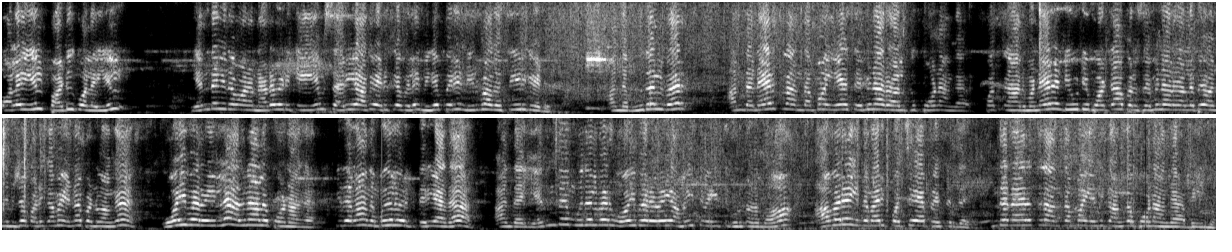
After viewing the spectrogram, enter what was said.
கொலையில் படுகொலையில் எந்த விதமான நடவடிக்கையையும் சரியாக எடுக்கவில்லை. மிகப்பெரிய நிர்வாக சீர்கேடு. அந்த முதல்வர் அந்த நேரத்தில் அந்த அம்மா ஏன் செமினார் ஹாலுக்கு போனாங்க? பத்து நாலு மணி நேரம் டியூட்டி போட்டா அப்புறம் செமினார் ஹாலில் போய் அஞ்சு நிமிஷம் படிக்காம என்ன பண்ணுவாங்க? ஓய்வறை இல்லை அதனால போனாங்க. இதெல்லாம் அந்த முதல்வருக்கு தெரியாதா? அந்த எந்த முதல்வர் ஓய்வறையை அமைத்து வைத்து கொடுக்கணுமோ அவரே இந்த மாதிரி கொச்சையா பேசுறது. இந்த நேரத்துல அந்த அம்மா எதுக்கு அங்க போனாங்க அப்படின்னு.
